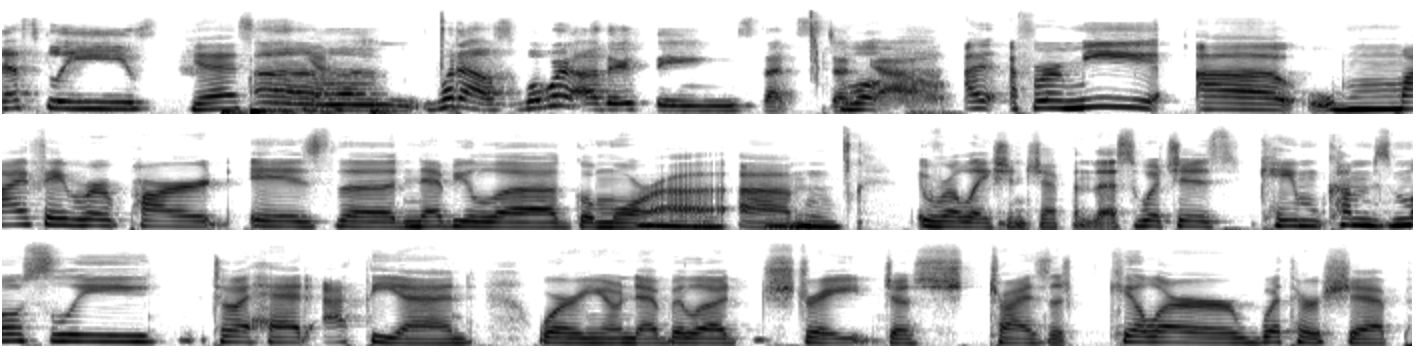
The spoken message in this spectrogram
Yes, please. yes, Um, yeah. what else? What were other things that stuck Well, out? I, for me, uh, my favorite part is the Nebula Gamora um, relationship in this, which is came comes mostly to a head at the end, where you know Nebula straight just tries to kill her with her ship,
